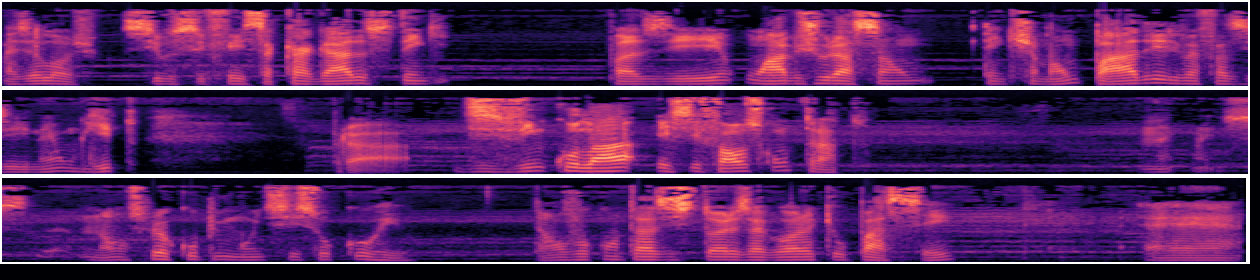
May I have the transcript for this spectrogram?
Mas é lógico, se você fez essa cagada, você tem que fazer uma abjuração, tem que chamar um padre, ele vai fazer né, um rito para desvincular esse falso contrato. Né? Mas não se preocupe muito se isso ocorreu. Então eu vou contar as histórias agora que eu passei é,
